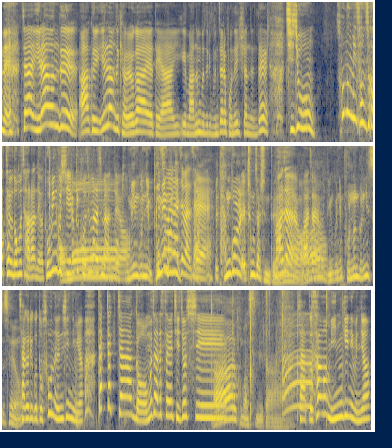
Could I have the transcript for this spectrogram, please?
네. 자, 2라운드. 아, 그 1라운드 결과에 대한 이게 많은 분들이 문자를 보내주셨는데, 지종. 손흥민 선수 같아요. 너무 잘하네요. 도민구 씨 이렇게 어머, 거짓말 하시면 안 돼요. 도민구님, 거짓말하지 도민구님. 마세요. 네. 단골 애청자신데. 맞아요, 아, 맞아요. 민구님 보는 눈이 있으세요. 자, 그리고 또 손은시님이요. 짝짝짝 너무 잘했어요, 지조 씨. 아, 고맙습니다. 자, 또 사원 민기님은요.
